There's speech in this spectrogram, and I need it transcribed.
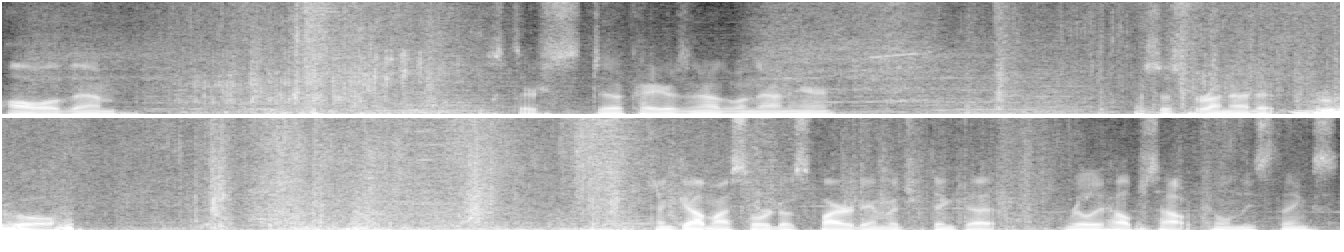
all of them. There's still okay. Here's another one down here. Let's just run at it. Thank God my sword does fire damage. I think that really helps out killing these things.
